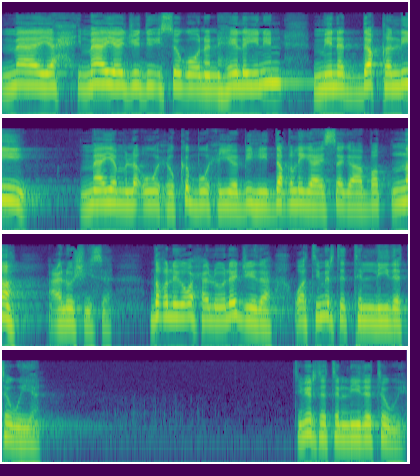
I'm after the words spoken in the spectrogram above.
maa yajidu isagoonan helaynin min addaqli maa yamla'u wuxuu ka buuxiyo bihi daqliga isagaa batnah calooshiisa daqliga waxaa loola jeedaa waa timirta tanliidata weeyaan timirta tanliidata wey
